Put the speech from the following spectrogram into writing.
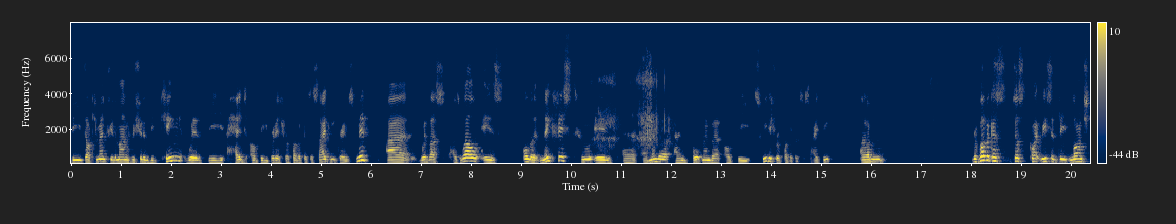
the documentary "The Man Who Shouldn't Be King" with the head of the British Republican Society, Graham Smith. Uh, with us as well is Olle Nykvist, who is uh, a member and board member of the Swedish Republican Society. Um, Republic has just quite recently launched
